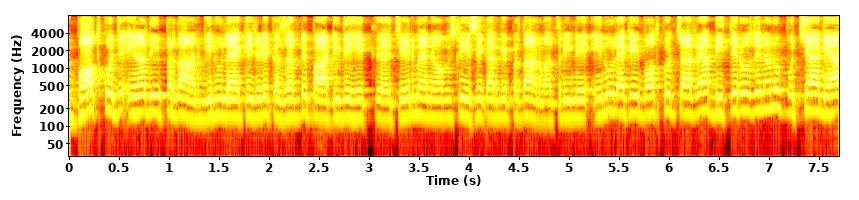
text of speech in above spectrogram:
ਬਹੁਤ ਕੁਝ ਇਹਨਾਂ ਦੀ ਪ੍ਰਧਾਨਗੀ ਨੂੰ ਲੈ ਕੇ ਜਿਹੜੇ ਕੰਜ਼ਰਵੇਟਿਵ ਪਾਰਟੀ ਦੇ ਇੱਕ ਚੇਅਰਮੈਨ ਨੇ ਆਬਵੀਅਸਲੀ ਇਸੇ ਕਰਕੇ ਪ੍ਰਧਾਨ ਮੰਤਰੀ ਨੇ ਇਹਨੂੰ ਲੈ ਕੇ ਬਹੁਤ ਕੁਝ ਚੱਲ ਰਿਹਾ। ਬੀਤੇ ਰੋਜ਼ ਇਹਨਾਂ ਨੂੰ ਪੁੱਛਿਆ ਗਿਆ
